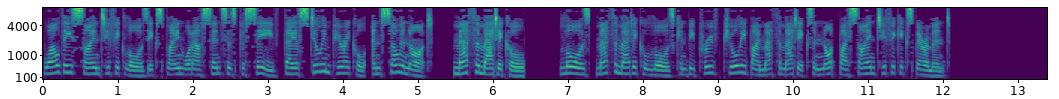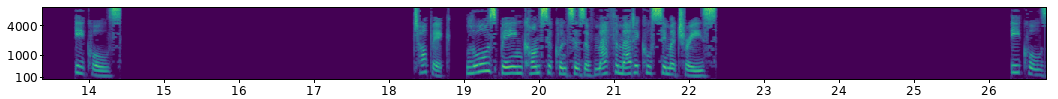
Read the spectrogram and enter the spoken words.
While these scientific laws explain what our senses perceive, they are still empirical, and so are not mathematical laws. Mathematical laws can be proved purely by mathematics and not by scientific experiment equals Topic: Laws being consequences of mathematical symmetries. Equals.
